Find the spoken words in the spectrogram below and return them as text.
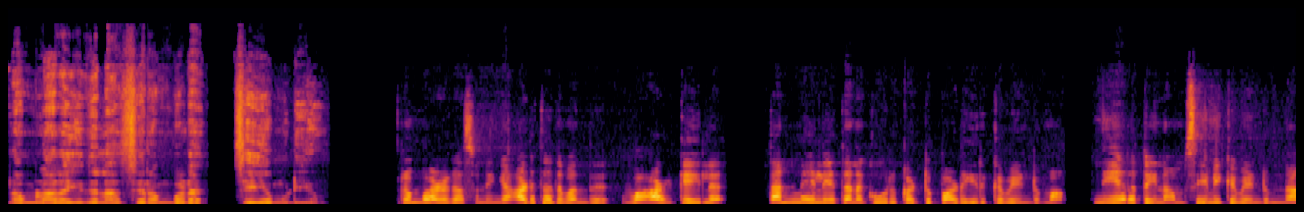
நம்மளால் இதெல்லாம் சிறம்பட செய்ய முடியும். ரொம்ப அழகா சொன்னீங்க. அடுத்தது வந்து வாழ்க்கையில தன்மேலே தனக்கு ஒரு கட்டுப்பாடு இருக்க வேண்டுமா? நேரத்தை நாம் சேமிக்க வேண்டும்னா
